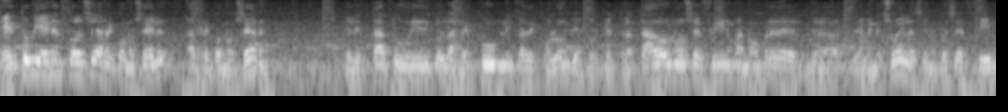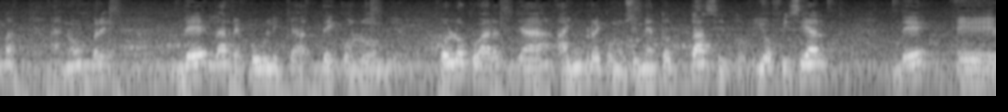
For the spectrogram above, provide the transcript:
Esto viene entonces a reconocer, a reconocer el estatus jurídico de la República de Colombia, porque el tratado no se firma a nombre de, Venezuela, sino que se firma a nombre de la República de Colombia, por lo cual ya hay un reconocimiento tácito y oficial de, eh,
